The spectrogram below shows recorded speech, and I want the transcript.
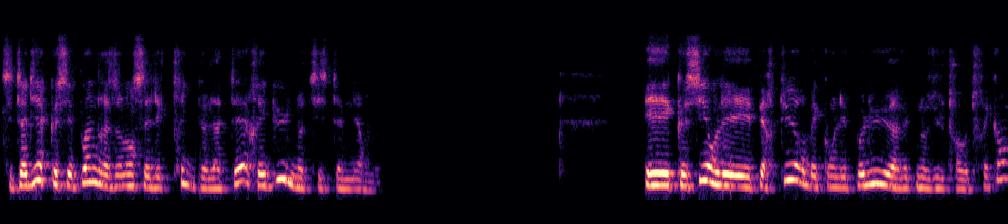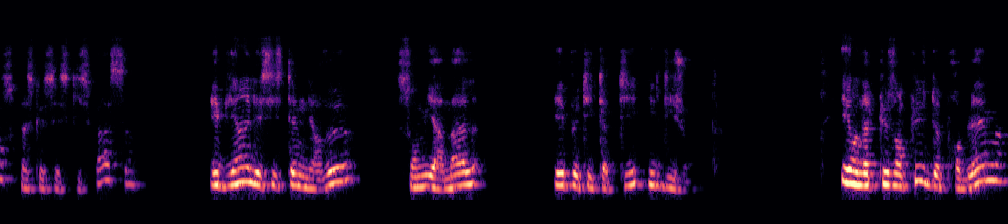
C'est-à-dire que ces points de résonance électrique de la Terre régulent notre système nerveux. Et que si on les perturbe et qu'on les pollue avec nos ultra hautes fréquences, parce que c'est ce qui se passe, eh bien les systèmes nerveux sont mis à mal et petit à petit ils disjonctent. Et on a de plus en plus de problèmes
